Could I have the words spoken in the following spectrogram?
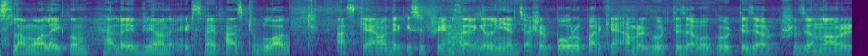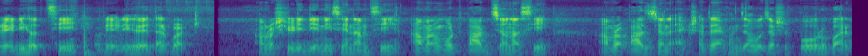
আসসালামু আলাইকুম। Hello everyone it's my first blog আজকে আমাদের কিছু ফ্রেন্ড সার্কেল নিয়ে যশোর পৌর পার্কে আমরা ঘুরতে যাব। ঘুরতে যাওয়ার জন্য আমরা রেডি হচ্ছি। রেডি হয়ে তারপর আমরা সিঁড়ি দিয়ে নিচে নামছি। আমরা মোট পাঁচজন আছি। আমরা পাঁচজন একসাথে এখন যাব যশোর পৌর পার্ক।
